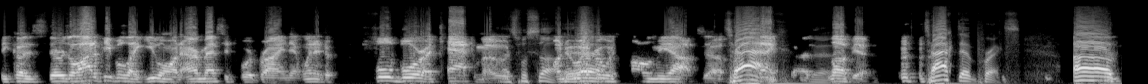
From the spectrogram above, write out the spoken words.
because there was a lot of people like you on our message board, Brian, that went into full bore attack mode That's what's up. on Yeah. whoever was calling me out. So Attack. thanks, guys. Yeah. Love you. Attack them pricks. Um,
